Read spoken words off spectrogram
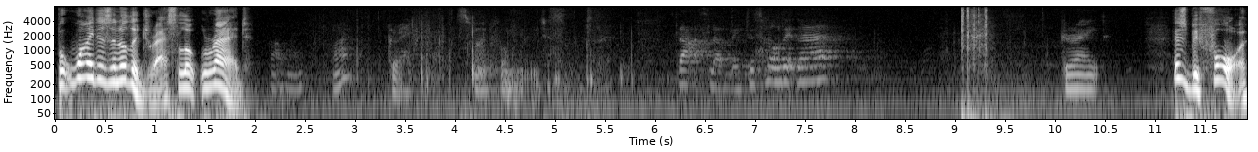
But why does another dress look red? Right? Great. It's fine for me. Let me just... That's lovely. Just hold it there. Great. As before,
